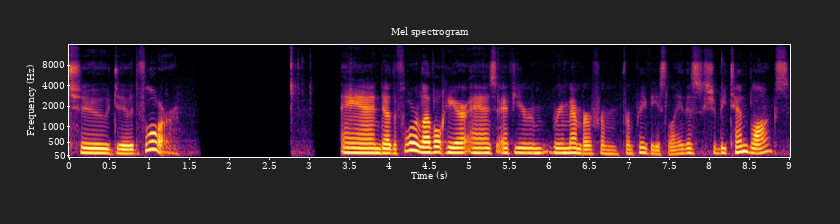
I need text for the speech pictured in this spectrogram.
to do the floor. And uh, the floor level here, as if you remember from, from previously, this should be 10 blocks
